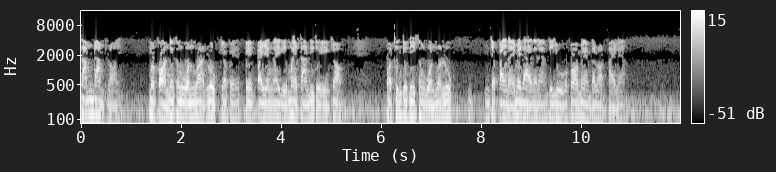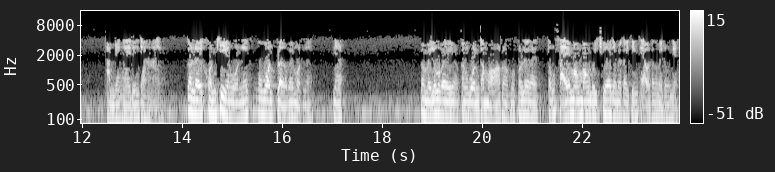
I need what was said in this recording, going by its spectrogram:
ซ้ำด้ามพลอย เมื่อก่อนเนี่ยกังวลว่าลูกจะไปเป็นไปยังไงหรือไม่ตามที่ตัวเองชอบ พอถึงจุดนี้กังวลว่าลูก มันจะไปไหนไม่ได้แล้วจะอยู่กับพ่อแม่ตลอดไปแล้วทำยังไงถึงจะหาย ก็เลยคนขี้กังวลเลยกังวลเปลอไปหมดเลยนะก็ไม่รู้ไปกังวลกับหมอเราก็เรื่องอะไรสงสัยมองมองดูเชื้อจะไม่เคยทิ้งแถวต้องไปดูเนี่ย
